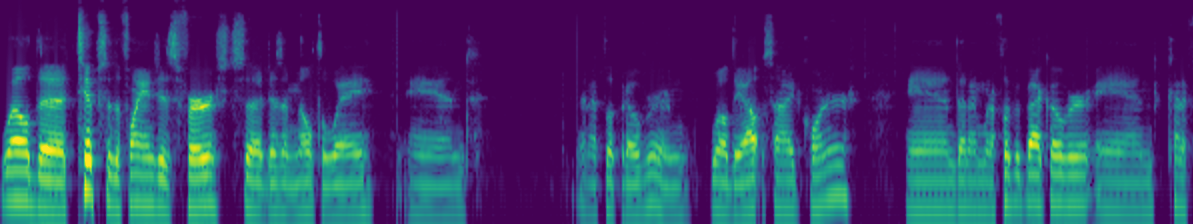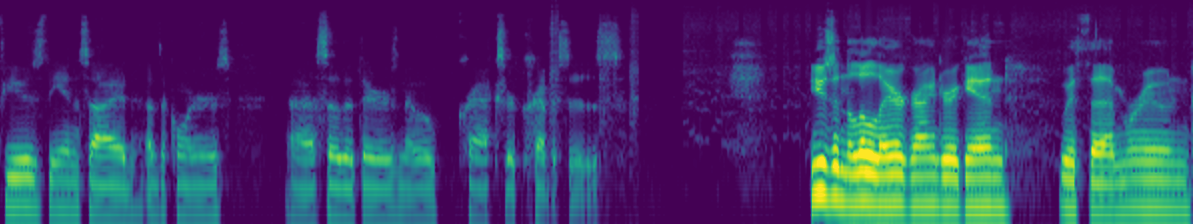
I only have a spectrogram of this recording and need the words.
weld the tips of the flanges first so it doesn't melt away. And then I flip it over and weld the outside corner. And then I'm going to flip it back over and kind of fuse the inside of the corners uh, so that there's no cracks or crevices. Using the little air grinder again with a maroon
